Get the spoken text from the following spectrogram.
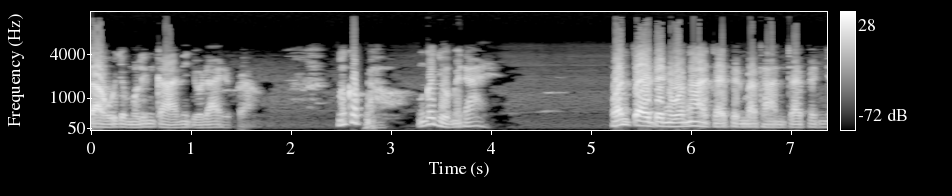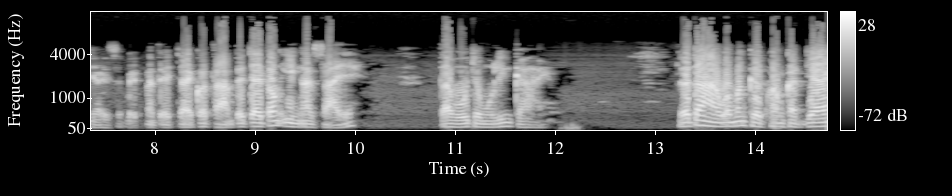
ตาหูจมูกลิ้นกายนี่อยู่ได้หรือเปล่า มันก็เปล่า มันก็อยู่ไม่ได้วันใจเป็นหัวหน้าใจเป็นประธานใจเป็นใหญ่สเบ็จมาแต่ใจก็ตาม แต่ใจต้องอิงอาศัยตาหูจมูกลิ้นกาย แล้วถ้าหากว่ามันเกิดความขัดแย้ง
